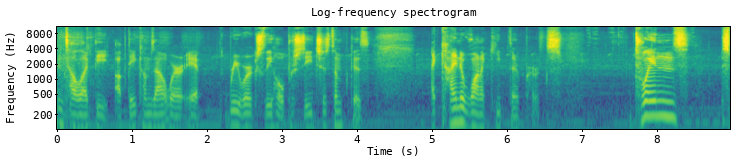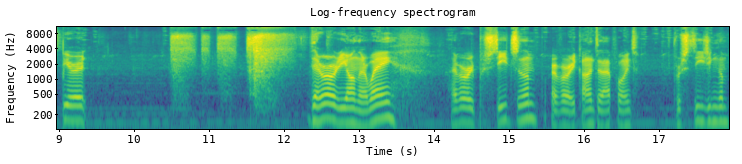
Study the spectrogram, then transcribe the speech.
until like the update comes out where it reworks the whole prestige system because I kind of want to keep their perks. Twins, Spirit, they're already on their way. I've already prestiged them. I've already gone to that point, prestiging them.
